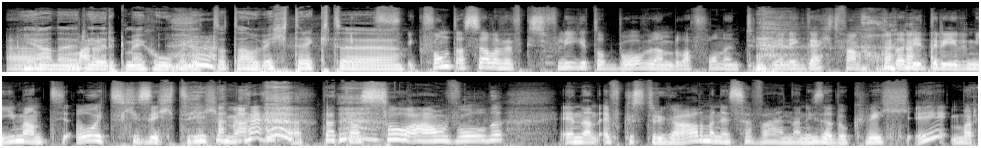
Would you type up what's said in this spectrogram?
Eh, ja, dat herinner ik mij goed. Maar dat dat dan wegtrekt... eh, ik, ik vond dat zelf even vliegen tot boven een plafond en terug. En ik dacht van, goh, dat heeft er hier niemand ooit gezegd tegen mij. Dat dat zo aanvoelde. En dan even terugademen en ça va, en dan is dat ook weg. Hè? Maar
